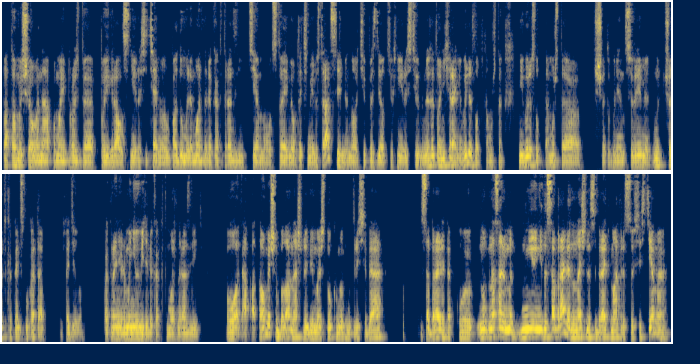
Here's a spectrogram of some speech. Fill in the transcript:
Потом еще она по моей просьбе поиграла с нейросетями, мы подумали, можно ли как-то развить тему вот с твоими вот этими иллюстрациями, но типа сделать их нейросетями. Но из этого ни хера не вылезло, потому что не выросло, потому что что-то, блин, все время, ну, что-то какая-то скукота выходила. По крайней мере, мы не увидели, как это можно развить. Вот, а потом еще была наша любимая штука, мы внутри себя собрали такую, ну, на самом деле мы не, не дособрали, но начали собирать матрицу системы,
